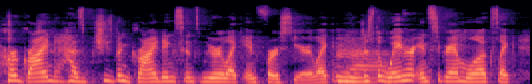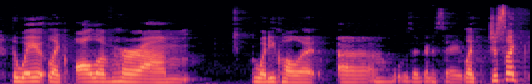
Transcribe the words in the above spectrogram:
her grind has she's been grinding since we were like in first year like just the way her Instagram looks like the way like all of her um what do you call it uh what was I gonna say like just like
